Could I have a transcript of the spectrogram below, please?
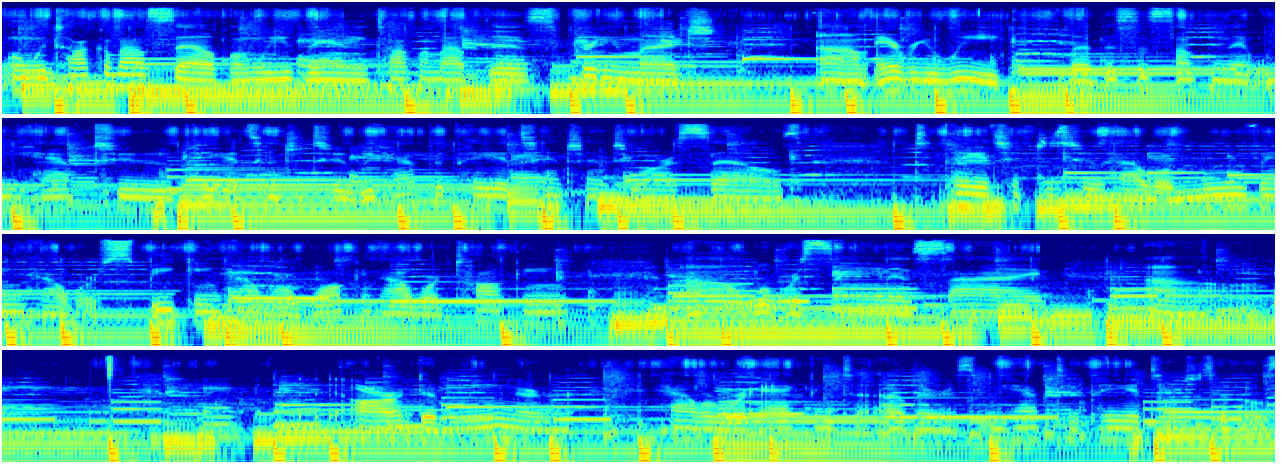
When we talk about self, and we've been talking about this pretty much um, every week, but this is something that we have to pay attention to. We have to pay attention to ourselves, to pay attention to how we're moving, how we're speaking, how we're walking, how we're talking, um, what we're saying inside. Um, our demeanor, how we're reacting to others. We have to pay attention to those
